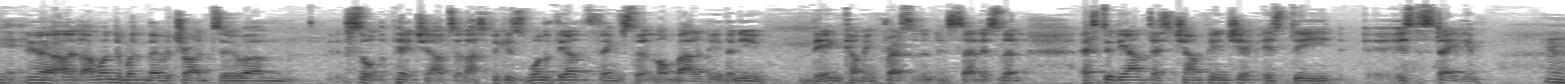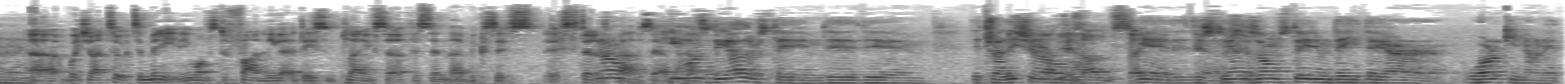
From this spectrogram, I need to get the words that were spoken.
Yeah. Yeah, I, I wonder whether they were trying to um, sort the pitch out at last because one of the other things that Lombardi, the new, the incoming president, has said is that Estudiantes Championship is the is the stadium. Uh, which I took to mean he wants to finally get a decent playing surface in there because it's it's still as bad No, as it he ever wants the other stadium, the the, the traditional. Yeah, the, the Estudiantes' own stadium. They they are working on it,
